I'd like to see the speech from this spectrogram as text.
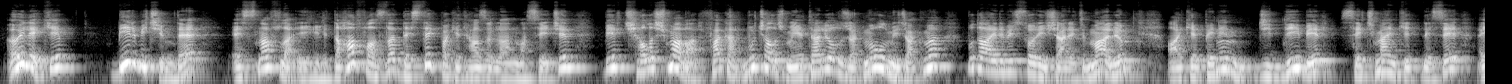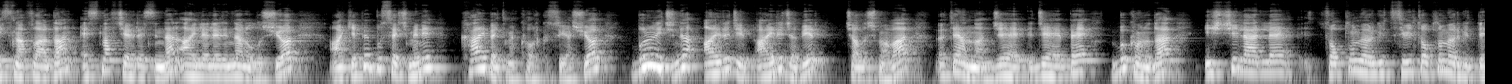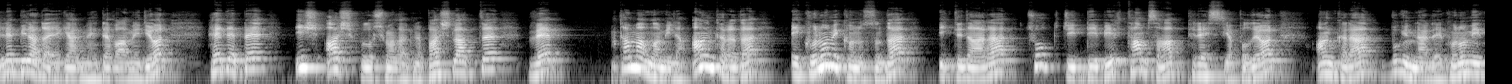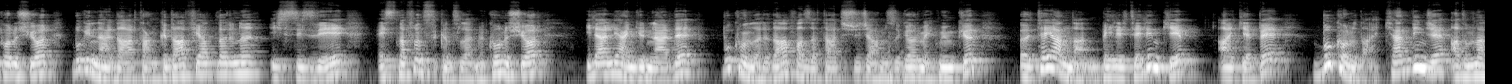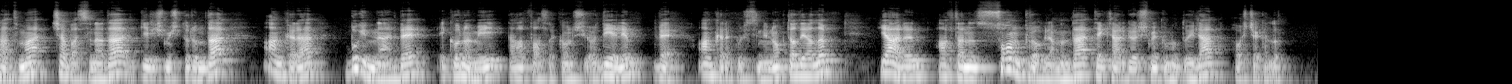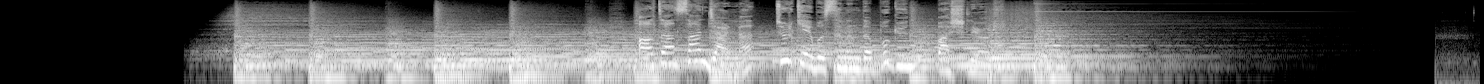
Öyle ki bir biçimde esnafla ilgili daha fazla destek paketi hazırlanması için bir çalışma var. Fakat bu çalışma yeterli olacak mı olmayacak mı? Bu da ayrı bir soru işareti. Malum AKP'nin ciddi bir seçmen kitlesi esnaflardan, esnaf çevresinden, ailelerinden oluşuyor. AKP bu seçmeni kaybetme korkusu yaşıyor. Bunun için de ayrıca, ayrıca bir çalışma var. Öte yandan CHP bu konuda işçilerle, toplum örgüt, sivil toplum örgütleriyle bir araya gelmeye devam ediyor. HDP iş aşk buluşmalarını başlattı ve tam anlamıyla Ankara'da ekonomi konusunda iktidara çok ciddi bir tam saha pres yapılıyor. Ankara bugünlerde ekonomiyi konuşuyor. Bugünlerde artan gıda fiyatlarını, işsizliği, esnafın sıkıntılarını konuşuyor. İlerleyen günlerde bu konuları daha fazla tartışacağımızı görmek mümkün. Öte yandan belirtelim ki AKP bu konuda kendince adımlar atma çabasına da girişmiş durumda. Ankara bugünlerde ekonomiyi daha fazla konuşuyor diyelim ve Ankara kulisini noktalayalım. Yarın haftanın son programında tekrar görüşmek umuduyla hoşçakalın. Altan Sancar'la Türkiye basınında bugün başlıyor.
